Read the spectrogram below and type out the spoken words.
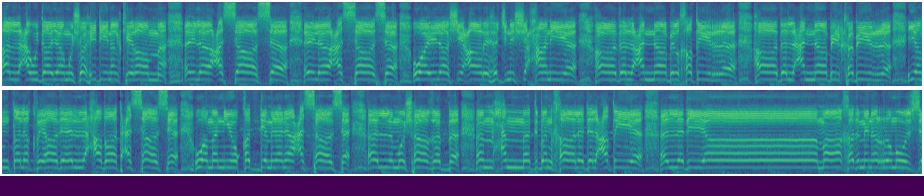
العودة يا مشاهدين الكرام إلى عساس إلى عساس وإلى شعار هجن الشحانية هذا العناب الخطير هذا العناب الكبير ينطلق في هذه اللحظات عساس ومن يقدم لنا عساس؟ المشاغب محمد بن خالد العطية الذي يا ما أخذ من الرموز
